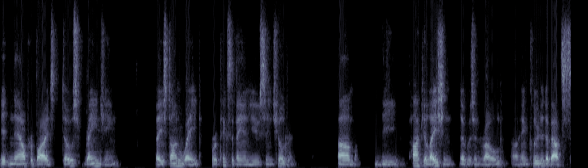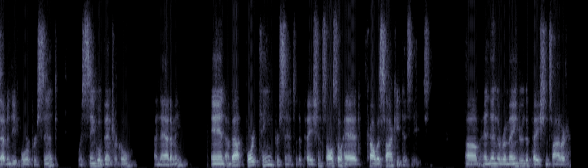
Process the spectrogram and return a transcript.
it now provides dose ranging based on weight for apixaban use in children. Um, the population that was enrolled uh, included about 74% with single ventricle anatomy, and about 14% of the patients also had Kawasaki disease. Um, and then the remainder of the patients either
